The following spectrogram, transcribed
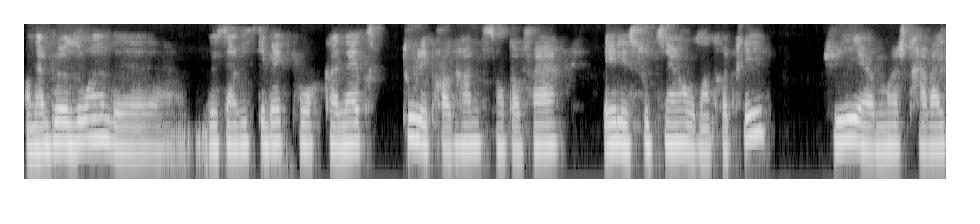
on a besoin de, de Service Québec pour connaître tous les programmes qui sont offerts et les soutiens aux entreprises. Puis, euh, moi, je travaille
